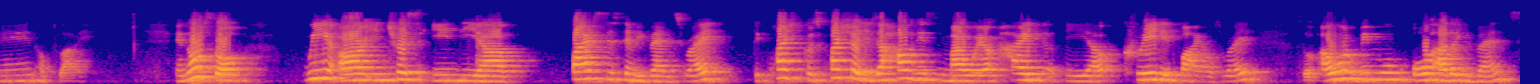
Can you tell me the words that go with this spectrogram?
and apply. And also, we are interested in the file system events, right? The question, because question is how this malware hide the uh, created files, right? So I will remove all other events.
